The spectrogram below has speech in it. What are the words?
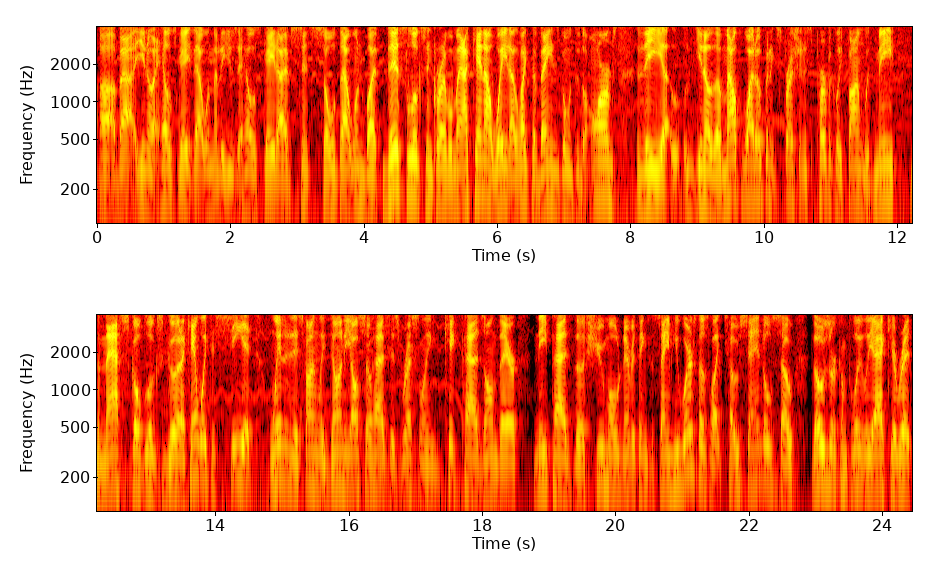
uh, about, you know, at Hell's Gate. That one that I used at Hell's Gate, I have since sold that one, but this looks incredible, man. I cannot wait. I like the veins going through the arms. The, uh, you know, the mouth wide open expression is perfectly fine with me. The mask sculpt looks good. I can't wait to see it when it is finally done. He also has his wrestling kick pads on there knee pads, the shoe mold and everything's the same. He wears those like toe sandals, so those are completely accurate.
